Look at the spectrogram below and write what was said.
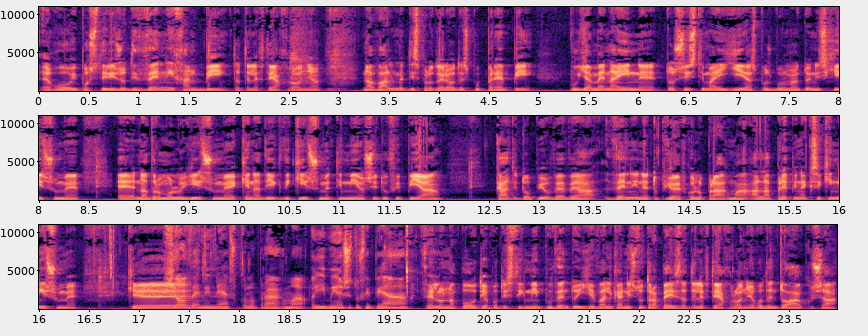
εγώ υποστηρίζω ότι δεν είχαν μπει τα τελευταία χρόνια, να βάλουμε τις προτεραιότητες που πρέπει, που για μένα είναι το σύστημα υγείας, πώς μπορούμε να το ενισχύσουμε, ε, να δρομολογήσουμε και να διεκδικήσουμε τη μείωση του ΦΠΑ, κάτι το οποίο βέβαια δεν είναι το πιο εύκολο πράγμα, αλλά πρέπει να ξεκινήσουμε. Και... Ποιο δεν είναι εύκολο πράγμα, η μείωση του ΦΠΑ. Θέλω να πω ότι από τη στιγμή που δεν το είχε βάλει κανείς στο τραπέζι τα τελευταία χρόνια, εγώ δεν το άκουσα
